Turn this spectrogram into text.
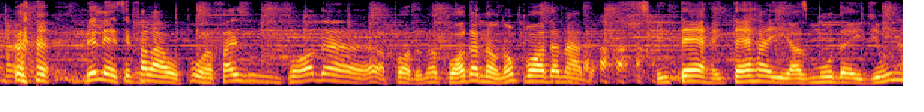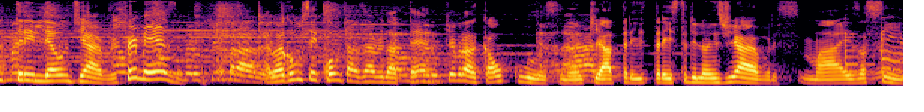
Beleza, você fala, ó, porra, faz um poda. ah, Poda, não, poda não, não poda nada. Enterra, enterra aí as mudas aí de um trilhão de árvores. Firmeza. quebrar, Agora, como você conta as árvores da É um Terra? número quebrado, calcula-se, né? Que há 3, 3 trilhões de árvores. Mas, assim,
